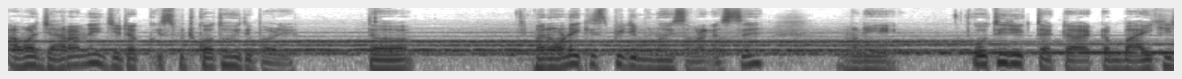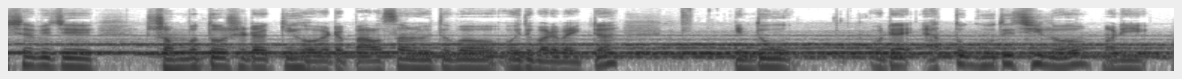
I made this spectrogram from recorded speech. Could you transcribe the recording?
আমার জানা নেই যেটা স্পিড কত হইতে পারে। তা মানে অনেক স্পিডই মনে হয়েছে আমার কাছে। মানে অতিরিক্ত একটা একটা বাইক হিসাবে যে সম্ভবত সেটা কি হবে, একটা পালসার হইতে বা হইতে পারে বাইকটা কিন্তু ওটা এত গতি ছিল মানে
